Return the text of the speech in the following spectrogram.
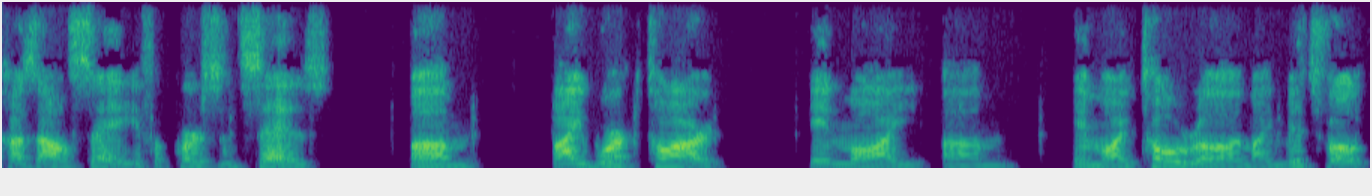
Chazal say if a person says, um, "I worked hard in my um, in my Torah and my mitzvot,"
